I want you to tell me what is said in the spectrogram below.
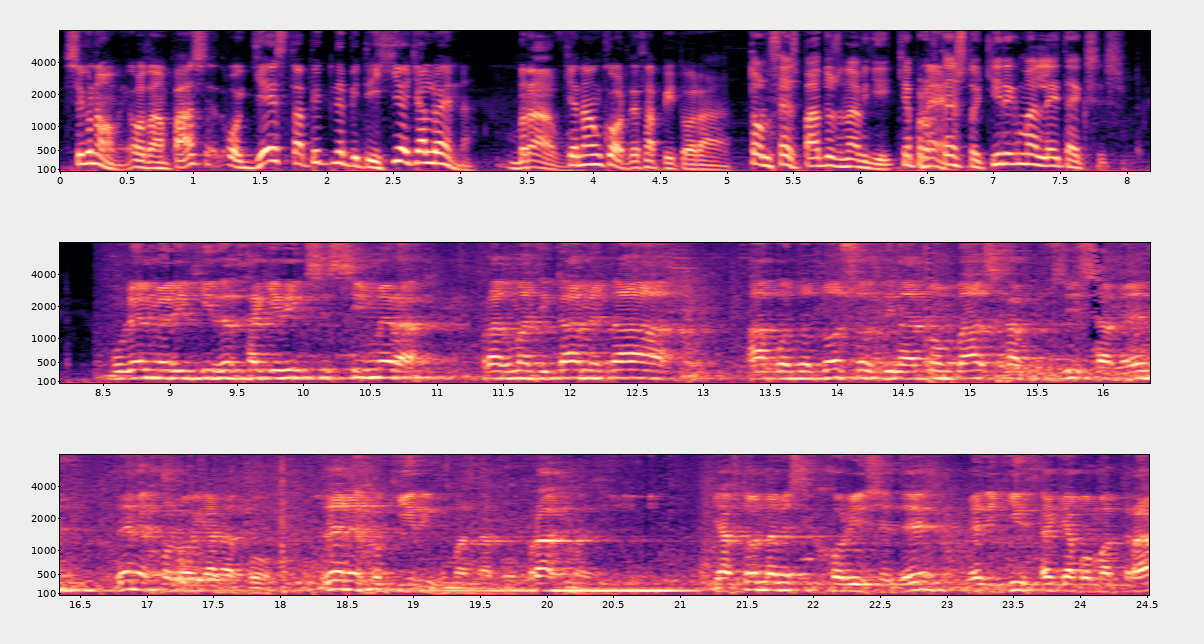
Συγγνώμη, όταν πας, ο guest θα πει την επιτυχία κι άλλο ένα. Μπράβο. Και ένα encore, δεν θα πει τώρα. Τον θες πάντως να βγει. Και προχθές Ναι. στο κήρυγμα λέει τα εξής. Μου λένε μερικοί δεν θα κηρύξει σήμερα πραγματικά μετά από το τόσο δυνατό Πάσχα που ζήσαμε δεν έχω λόγια να πω δεν έχω κήρυγμα να πω πράγματι γι' αυτό να με συγχωρήσετε μερικοί ήρθαν και από μακρά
